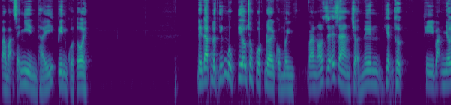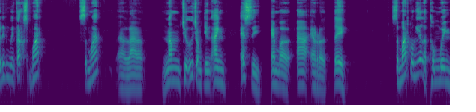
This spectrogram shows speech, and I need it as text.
và bạn sẽ nhìn thấy pin của tôi. Để đạt được những mục tiêu trong cuộc đời của mình và nó dễ dàng trở nên hiện thực thì bạn nhớ đến nguyên tắc SMART. SMART à, là năm chữ trong tiếng Anh S M A R T. Smart có nghĩa là thông minh.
